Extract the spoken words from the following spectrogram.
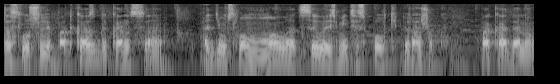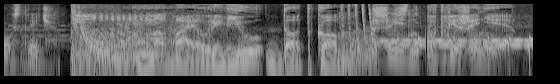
дослушали подкаст до конца. Одним словом, молодцы, возьмите с полки пирожок. Пока, до новых встреч. MobileReview.com Жизнь в движении.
